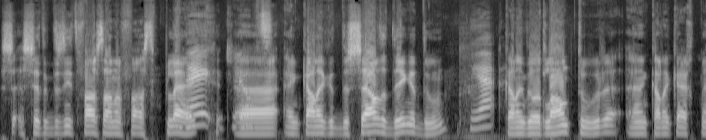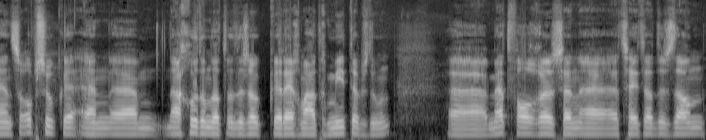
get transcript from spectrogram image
Zit ik dus niet vast aan een vaste plek. Nee, uh, en kan ik dezelfde dingen doen. Ja. Kan ik door het land toeren en kan ik echt mensen opzoeken. En um, nou goed, omdat we dus ook regelmatig meetups doen met volgers en uh, et cetera. Dus dan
